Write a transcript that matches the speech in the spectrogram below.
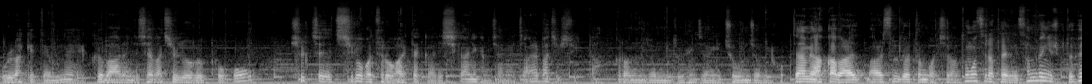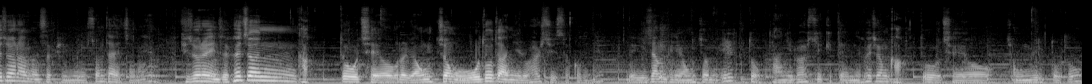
올랐기 때문에 그 말은 이제 제가 진료를 보고 실제 치료가 들어갈 때까지 시간이 굉장히 짧아질 수 있다. 그런 점도 굉장히 좋은 점이고. 그 다음에 아까 말, 말씀드렸던 것처럼 토마스 라펠이 360도 회전하면서 빔을 쏜다 했잖아요. 기존에 이제 회전 각 도 제어를 0.5도 단위로 할 수 있었거든요. 근데 이 장비는 0.1도 단위로 할 수 있기 때문에 회전 각도 제어 정밀도도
